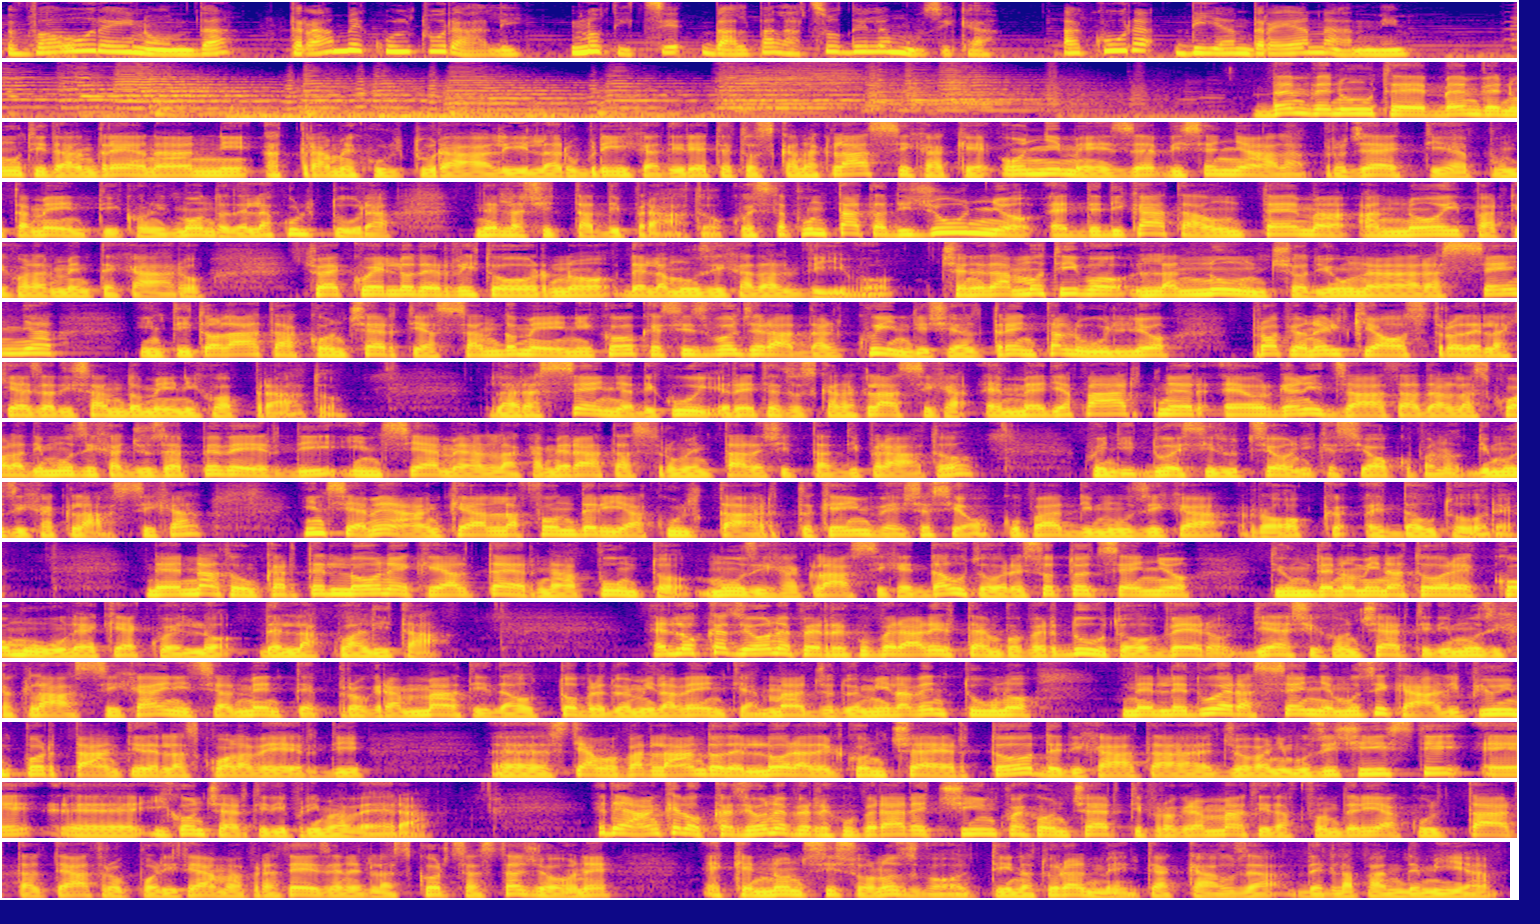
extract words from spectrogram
Va ora in onda Trame culturali, notizie dal Palazzo della Musica, a cura di Andrea Nanni. Benvenute e benvenuti da Andrea Nanni a Trame Culturali, la rubrica di Rete Toscana Classica che ogni mese vi segnala progetti e appuntamenti con il mondo della cultura nella città di Prato. Questa puntata di giugno è dedicata a un tema a noi particolarmente caro, cioè quello del ritorno della musica dal vivo. Ce ne dà motivo l'annuncio di una rassegna intitolata Concerti a San Domenico che si svolgerà dal 15 al 30 luglio proprio nel chiostro della chiesa di San Domenico a Prato. La rassegna di cui Rete Toscana Classica è media partner è organizzata dalla Scuola di Musica Giuseppe Verdi insieme alla Camerata Strumentale Città di Prato, quindi due istituzioni che si occupano di musica classica, insieme anche alla Fonderia Cultart che invece si occupa di musica rock e d'autore ne è nato un cartellone che alterna appunto musica classica e d'autore sotto il segno di un denominatore comune che è quello della qualità. È l'occasione per recuperare il tempo perduto, ovvero 10 concerti di musica classica inizialmente programmati da ottobre 2020 a maggio 2021 nelle due rassegne musicali più importanti della Scuola Verdi, eh, stiamo parlando dell'ora del concerto dedicata ai giovani musicisti e eh, i concerti di primavera. Ed è anche l'occasione per recuperare cinque concerti programmati da Fonderia Cultart al Teatro Politeama Pratese nella scorsa stagione e che non si sono svolti naturalmente a causa della pandemia.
